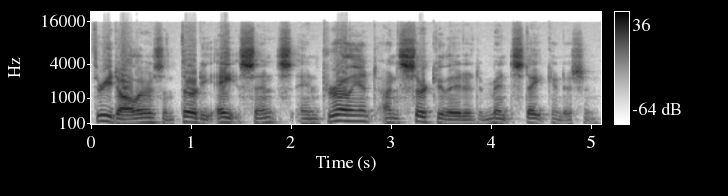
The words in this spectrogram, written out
$3.38 in brilliant uncirculated mint state condition.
